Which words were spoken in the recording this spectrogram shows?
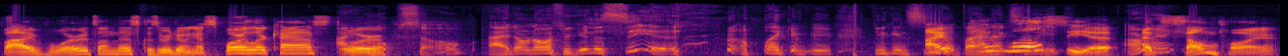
five words on this because we're doing a spoiler cast, I or hope so. I don't know if you're gonna see it. like if you if you can see I, it by next week. I next will week. see it All at right. some point.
